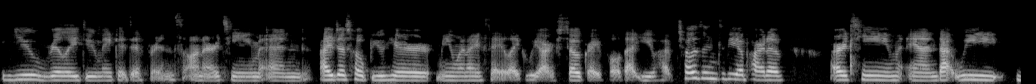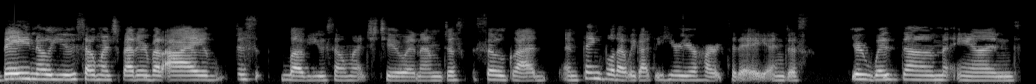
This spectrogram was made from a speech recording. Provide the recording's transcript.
you really do make a difference on our team and I just hope you hear me when I say like we are so grateful that you have chosen to be a part of our team and that we they know you so much better but i just love you so much too and i'm just so glad and thankful that we got to hear your heart today and just your wisdom and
